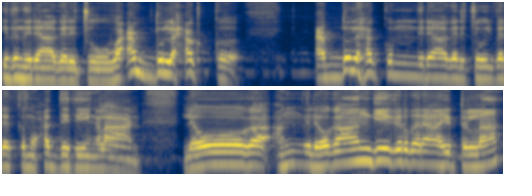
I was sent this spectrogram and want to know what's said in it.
ഇത് നിരാകരിച്ചു വ അബ്ദുൽ ഹക്ക് അബ്ദുൽ ഹക്കും നിരാകരിച്ചു. ഇവരൊക്കെ മുഹദ്ദിസീങ്ങളാണ്. ലോക ലോകാംഗീകൃതരായിട്ടുള്ള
